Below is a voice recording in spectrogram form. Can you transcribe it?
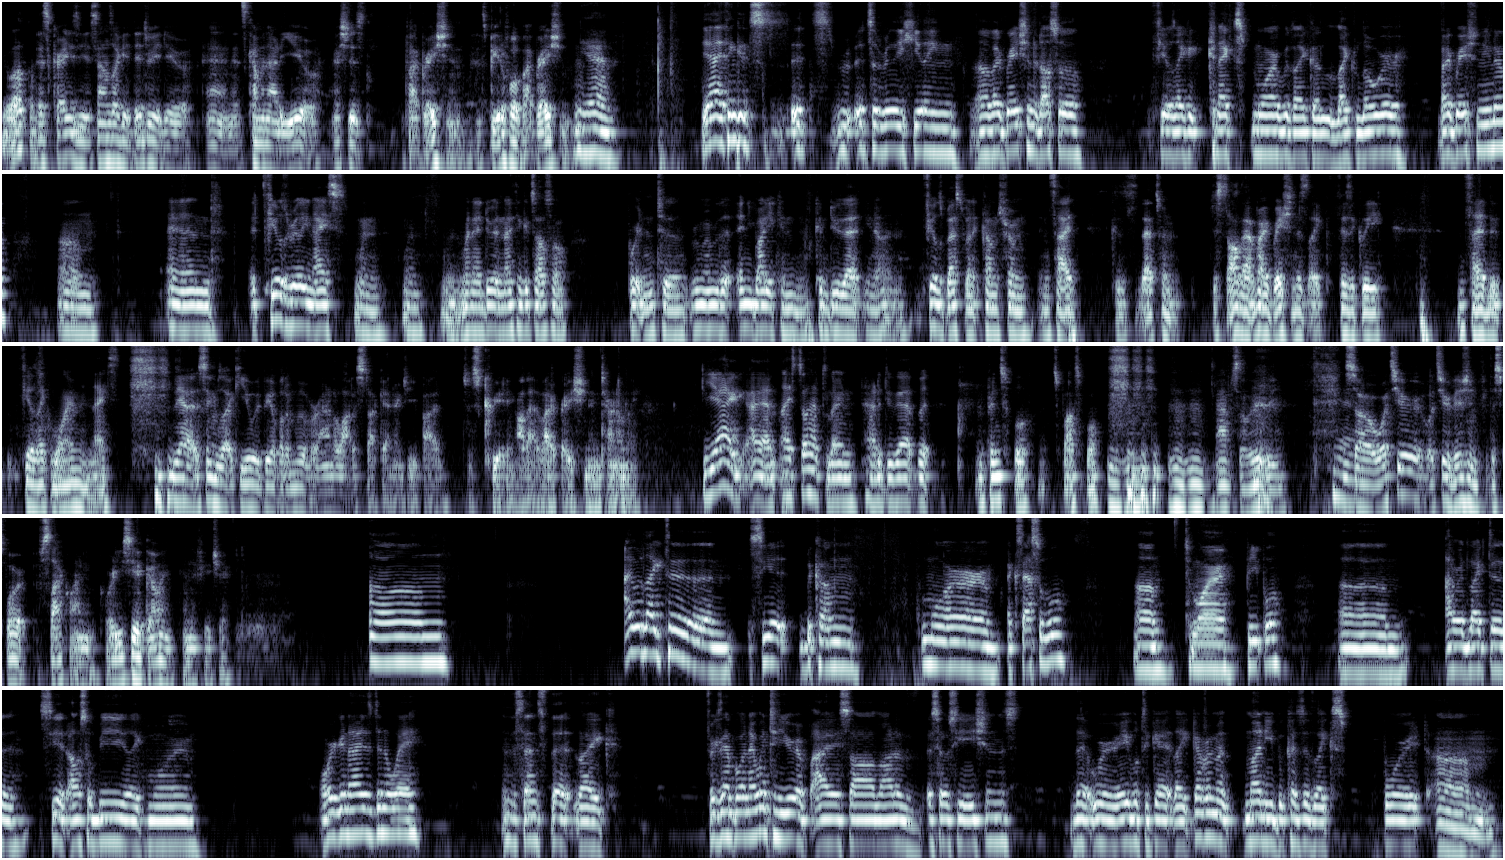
You're welcome. It's crazy. It sounds like a didgeridoo, and it's coming out of you. It's just vibration. It's beautiful vibration. Yeah. Yeah, I think it's it's it's a really healing uh, vibration. It also feels like it connects more with like a like lower vibration, you know, um, and it feels really nice when when when when I do it. And I think it's also important to remember that anybody can can do that, you know, and feels best when it comes from inside because that's when just all that vibration is like physically inside it feels like warm and nice. yeah, it seems like you would be able to move around a lot of stuck energy by just creating all that vibration internally. Yeah, I, I, I still have to learn how to do that, but in principle, it's possible. Mm-hmm. Absolutely. Yeah. So, what's your what's your vision for the sport of slacklining? Where do you see it going in the future? Um, I would like to see it become more accessible um, to more people. Um, I would like to see it also be like more organized in a way, in the sense that like, for example, when I went to Europe, I saw a lot of associations that were able to get like government money because of like sport um,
